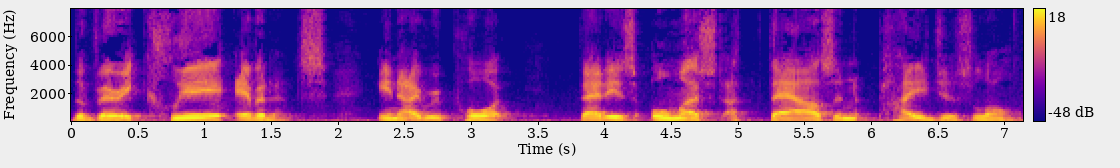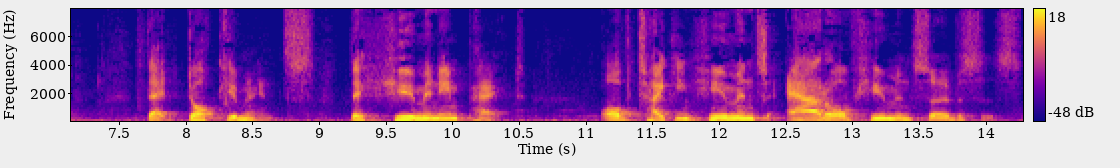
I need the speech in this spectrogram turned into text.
the very clear evidence in a report that is almost a thousand pages long that documents the human impact of taking humans out of human services.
